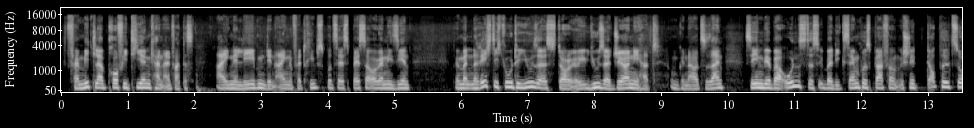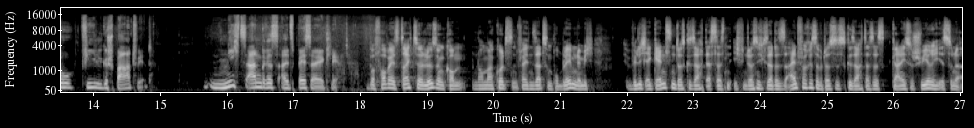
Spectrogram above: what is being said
Vermittler profitieren kann, einfach das eigene Leben, den eigenen Vertriebsprozess besser organisieren. Wenn man eine richtig gute User Story, User Journey hat, um genau zu sein, sehen wir bei uns, dass über die Xempus-Plattform im Schnitt doppelt so viel gespart wird. Nichts anderes als besser erklärt. Bevor wir jetzt direkt zur Lösung kommen, nochmal kurz vielleicht einen Satz zum Problem, nämlich will ich ergänzen, du hast gesagt, dass das, ich finde, du hast nicht gesagt, dass es einfach ist, aber du hast gesagt, dass es gar nicht so schwierig ist, so eine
